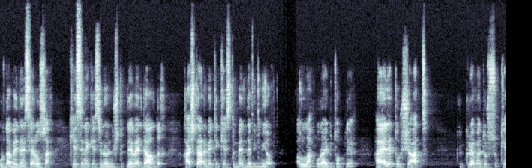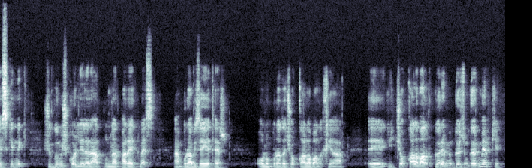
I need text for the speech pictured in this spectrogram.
Burada bedensel olsak kesine kesin ölmüştük. Level de aldık. Kaç tane metin kestim ben de bilmiyorum. Allah burayı bir toplayalım. Hayalet vuruşu at. Kükreme dursun. Keskinlik. Şu gümüş kolyeleri at. Bunlar para etmez. Ha, bura bize yeter. Oğlum burada çok kalabalık ya. Ee, hiç çok kalabalık göremiyorum. Gözüm görmüyor ki.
